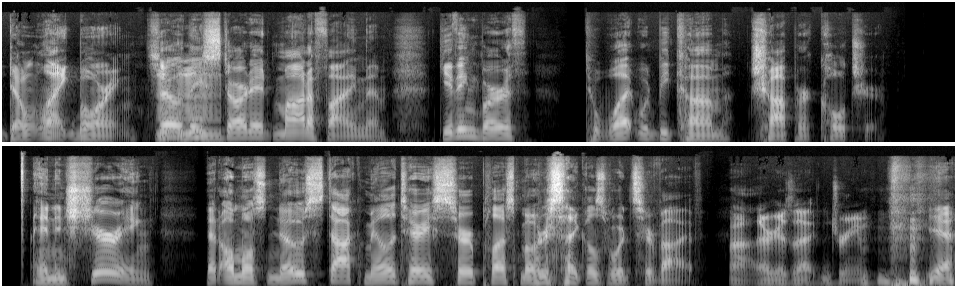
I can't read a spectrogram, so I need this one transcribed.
don't like boring. So they Mm-mm. started modifying them, giving birth to what would become chopper culture. and ensuring that almost no stock military surplus motorcycles would survive. Ah, there goes that dream. yeah.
